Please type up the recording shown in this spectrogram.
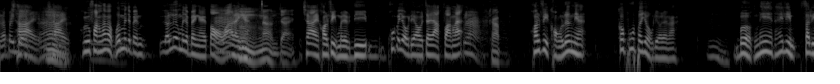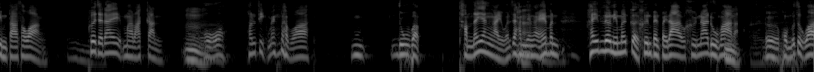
แล้วไปเด็กใช่อ่าใช่คือฟังแล้วแบบเฮ้ยมันจะเป็นแล้วเรื่องมันจะเป็นไงต่อวะอะไรเงี้ยมน่าสนใจใช่คอนฟ lict มันจะดีพูดประโยคเดียวจะอยากฟังแล้วอ่าครับคอนฟ lict ของเรื่องเนี้ยก็พูดประโยคเดียวเลยนะอืมเบิกเนตรให้ลิ่มสลิ่มตาสว่างมเพื่อจะได้มารักกันอืมโหคอนฟ lict แม่งแบบว่าอืมดูแบบทำได้ยังไงวะจะทำยังไงให้มันให้เรื่องนี้มันเกิดขึ้นเป็นไปได้คือน่าดูมากอะเออผมรู้สึกว่า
